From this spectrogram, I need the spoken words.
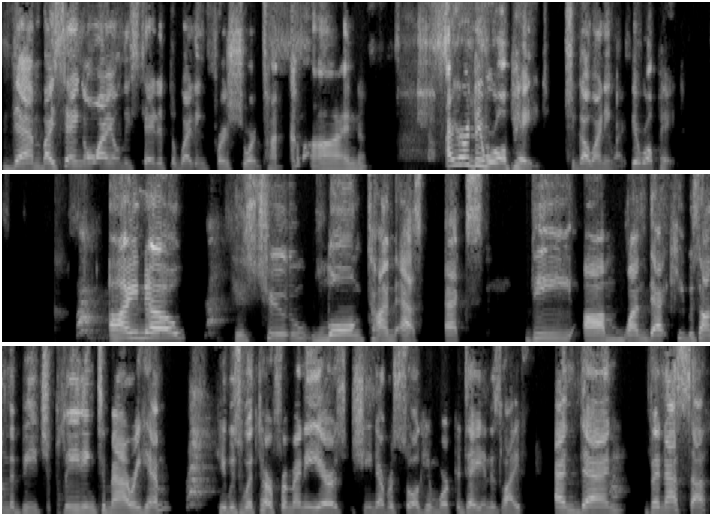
them by saying, Oh, I only stayed at the wedding for a short time. Come on. I heard they were all paid to go anyway. They were all paid. I know his two longtime ex, ex the um one that he was on the beach pleading to marry him. He was with her for many years. She never saw him work a day in his life. And then Vanessa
